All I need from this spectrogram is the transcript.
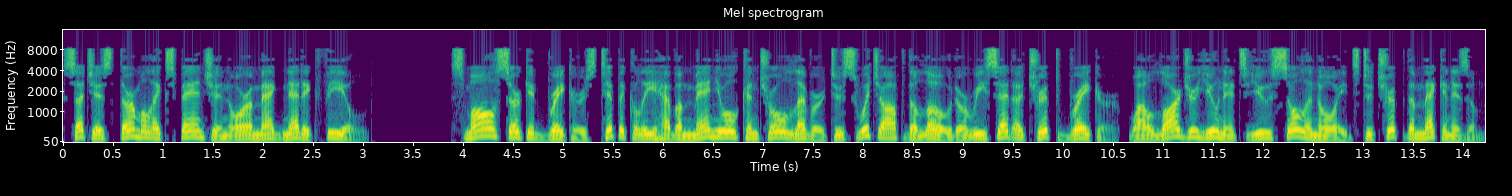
such as thermal expansion or a magnetic field. Small circuit breakers typically have a manual control lever to switch off the load or reset a tripped breaker, while larger units use solenoids to trip the mechanism,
